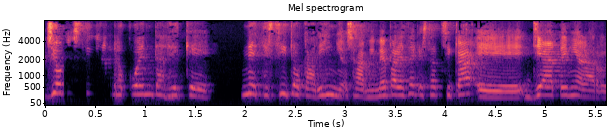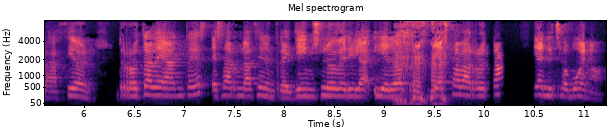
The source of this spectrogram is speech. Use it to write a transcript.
Yo me estoy dando cuenta de que necesito cariño. O sea, a mí me parece que esta chica eh, ya tenía la relación rota de antes, esa relación entre James Lover y, la- y el otro ya estaba rota y han dicho, bueno,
